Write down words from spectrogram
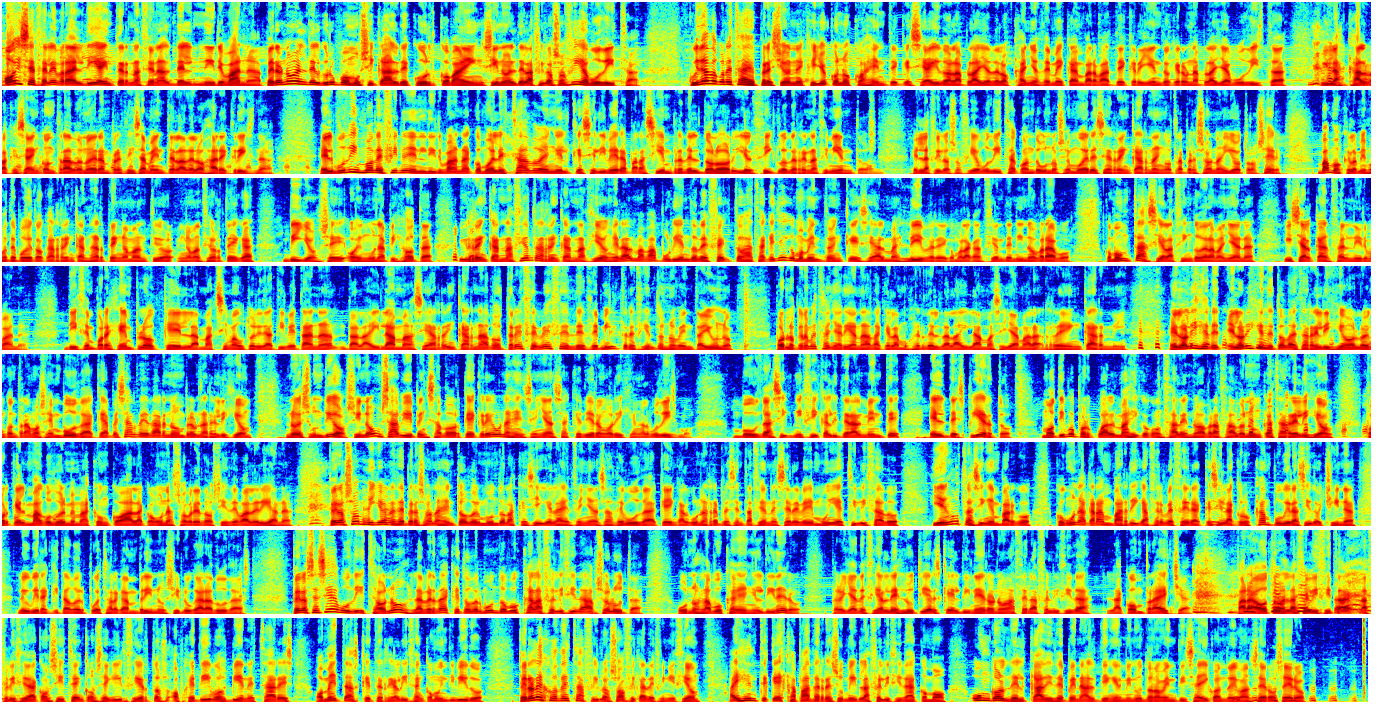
Hoy se celebra el Día Internacional del Nirvana, pero no el del grupo musical de Kurt Cobain, sino el de la filosofía budista. Cuidado con estas expresiones que yo conozco a gente que se ha ido a la playa de los Caños de Meca en Barbate creyendo que era una playa budista y las calvas que se ha encontrado no eran precisamente las de los Hare Krishna. El budismo define el nirvana como el estado en el que se libera para siempre del dolor y el ciclo de renacimientos. En la filosofía budista cuando uno se muere se reencarna en otra persona y otro ser. Vamos, que lo mismo te puede tocar reencarnarte en Amancio, en Amancio Ortega, Beyoncé o en una pijota. Y reencarnación tras reencarnación, el alma va puliendo defectos hasta que llega un momento en que ese alma es libre como la canción de Nino Bravo, como un taxi a las 5 de la mañana y se alcanza el nirvana. Dicen, por ejemplo, que la máxima autoridad tibetana, Dalai Lama, se ha reencarnado 13 veces desde 1391, por lo que no me extrañaría nada que la mujer del Dalai Lama se llamara Reencarni. El origen, de, el origen de toda esta religión lo encontramos en Buda, que a pesar de dar nombre a una religión, no es un dios, sino un sabio y pensador que creó unas enseñanzas que dieron origen al budismo. Buda significa literalmente el despierto, motivo por cual Mágico González no ha abrazado nunca esta religión, porque el mago duerme más que un koala con una sobredosis de valeriana. Pero son millones de personas en todo el mundo las que siguen las enseñanzas de Buda, que en algunas representaciones se le ve muy estilizado y en otras, sin embargo, con una gran barriga cervecera que si la Cruzcampo hubiera sido China, le hubiera quitado el puesto al Gambrino sin lugar a dudas. Pero se sea budista o no, la verdad es que todo el mundo busca la felicidad absoluta. Unos la buscan en el dinero, pero ya decían Les Lutiers que el dinero no hace la felicidad, la compra hecha. Para otros la felicidad, la felicidad consiste en conseguir ciertos objetivos, bienestares o metas que te realizan como individuo. Pero lejos de esta filosófica definición, hay gente que es capaz de resumir la felicidad como un gol del Cádiz de penalti en el minuto 96 cuando iban 0-0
